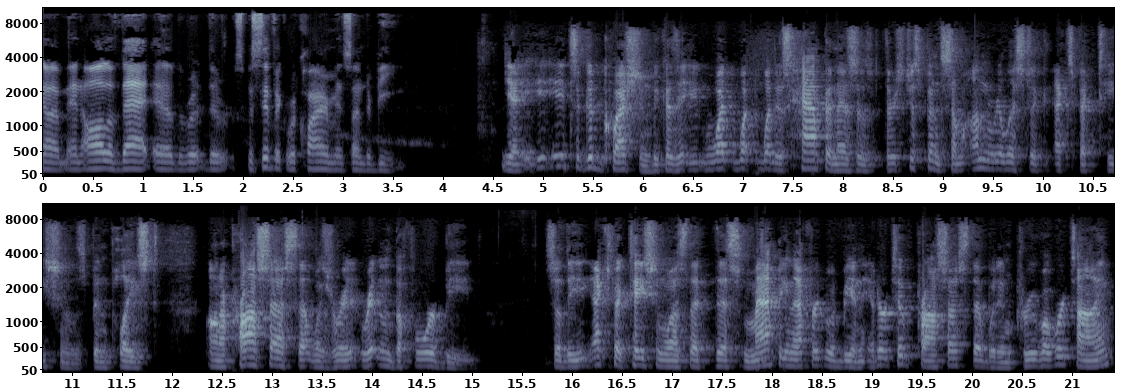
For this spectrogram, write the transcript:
um, and all of that, uh, the, the, specific requirements under BEAD? Yeah, it's a good question because it, what what what has happened is, is there's just been some unrealistic expectations been placed on a process that was ri- written before BEAD. So the expectation was that this mapping effort would be an iterative process that would improve over time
